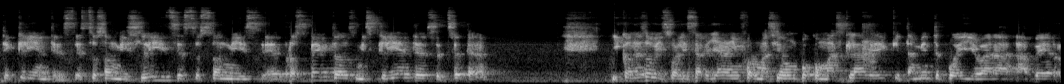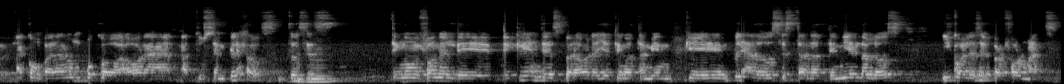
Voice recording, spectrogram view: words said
de clientes, estos son mis leads, estos son mis eh, prospectos, mis clientes, etcétera. Y con eso visualizar ya información un poco más clave que también te puede llevar a, ver, a comparar un poco ahora a tus empleados. Entonces, tengo un funnel de, de, clientes, pero ahora ya tengo también qué empleados están atendiéndolos y cuál es el performance.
